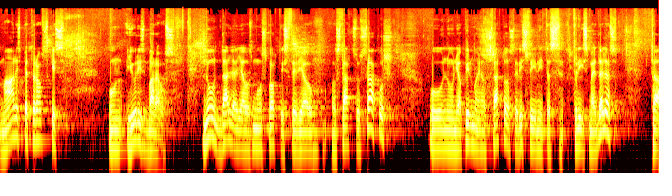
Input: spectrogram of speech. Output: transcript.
Māris Petrovskis un Juris Baravs. Nu, daļa jau mūsu sportisti ir jau starts uzsākuši. Un, un jau pirmajos startos ir izcīnītas trīs medaļas. Tā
